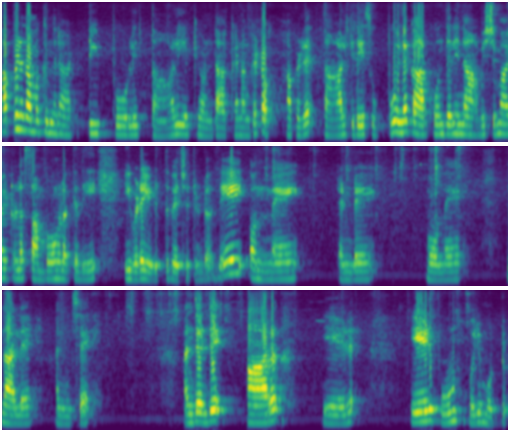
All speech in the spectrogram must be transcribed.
അപ്പോഴും നമുക്കിന്നൊരു അടിപൊളി താളിയൊക്കെ ഉണ്ടാക്കണം കേട്ടോ. അപ്പോൾ താളിക്ക് ഇതേ സുപ്പുവിന്റെ കാർക്കൂന്തലിന് ആവശ്യമായിട്ടുള്ള സംഭവങ്ങളൊക്കെ ദേ ഇവിടെ എടുത്ത് വെച്ചിട്ടുണ്ട്. ദേ ഒന്ന് രണ്ട് മൂന്ന് നാല് അഞ്ച് അഞ്ചഞ്ച് ആറ് ഏഴ് ഏഴ് പൂവും ഒരു മുട്ടും.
